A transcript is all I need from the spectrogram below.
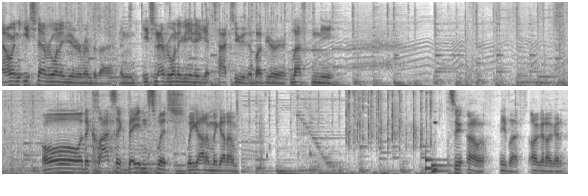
I want each and every one of you to remember that. And each and every one of you need to get tattooed above your left knee. Oh, the classic bait and switch. We got him, we got him. See, oh, he left. All good, all good. It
